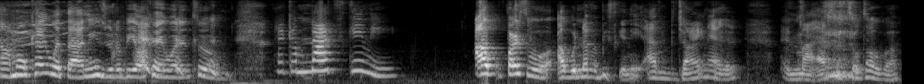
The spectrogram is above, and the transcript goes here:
I'm okay with that. I need you to be okay with it too. like I'm not skinny." I, first of all, I would never be skinny. I have a giant head, and my ass is tilt over.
